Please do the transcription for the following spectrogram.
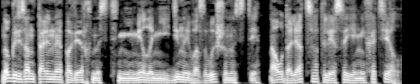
Но горизонтальная поверхность не имела ни единой возвышенности, а удаляться от леса я не хотел,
